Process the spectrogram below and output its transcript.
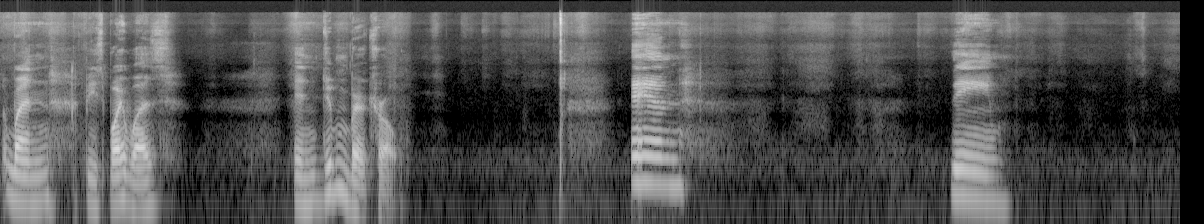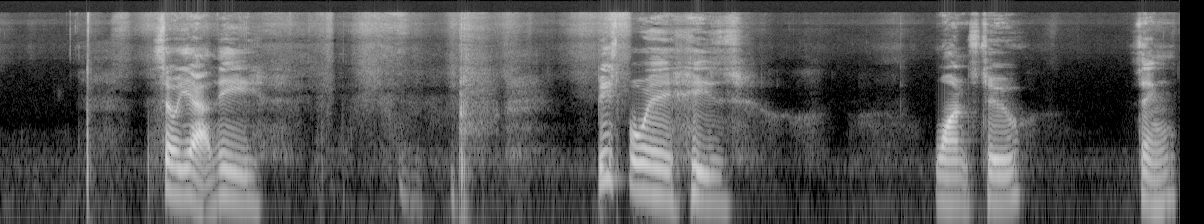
when Beast Boy was in Doom Patrol. And the so yeah, the Beast Boy he's wants to think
